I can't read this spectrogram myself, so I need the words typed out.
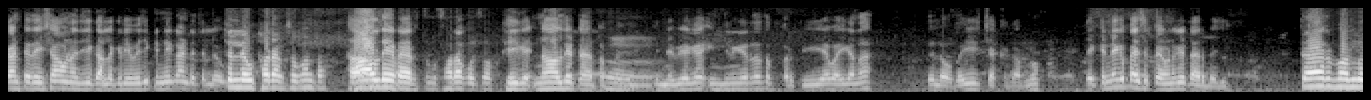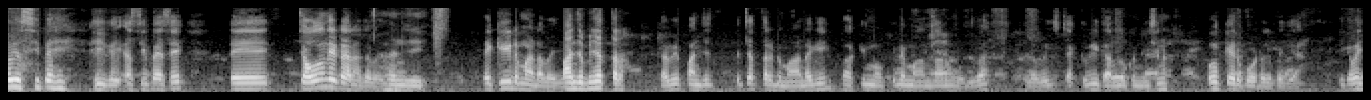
ਘੰਟੇ ਦੇ ਹਿਸਾਬ ਨਾਲ ਜੀ ਗੱਲ ਕਰੀਏ ਬਾਈ ਜੀ ਕਿੰਨੇ ਘੰਟੇ ਚੱਲੇ ਚੱਲੇ 1800 ਘੰਟਾ। ਹਾਲ ਦੇ ਟਾਇਰ ਸਾਰਾ ਕੁਝ ਠੀਕ ਹੈ ਨਾਲ ਦੇ ਟਾਇਰ ਟੱਪੇ। ਜਿੰਨੇ ਵੀ ਹੈਗੇ ਇੰਜਨ ਗੇਅਰ ਦਾ ਤਾਂ ਰੁਪਈਏ ਹੈ ਬਾਈ ਕਹਿੰਦਾ। ਤੇ ਲਓ ਬਾਈ ਚੈੱਕ ਕਰ ਲਓ। ਤੇ ਕਿੰਨੇ ਕੁ ਪੈਸੇ ਪਏ ਹੋਣਗੇ ਟਾਇਰ ਬਾਈ ਜੀ? ਟਾਇਰ ਮੰਨ ਲਓ 80 ਪੈਸੇ। ਠੀਕ ਹੈ ਜੀ 80 ਪੈਸੇ ਤੇ 14 ਦੇ ਟਾਇਰਾਂ ਚ ਬਾਈ। ਹਾਂਜੀ। ਤੇ ਕੀ ਡਿਮਾਂਡ ਆ ਬਾਈ ਜੀ? 575 ਤਾਂ ਵੀ 575 ਡਿਮਾਂਡ ਹੈਗੀ ਬਾਕੀ ਮੌਕੇ ਤੇ ਮਾਨਦਾਨ ਹੋ ਜਾਊਗਾ ਲਓ ਬਾਈ ਚੈੱਕ ਵੀ ਕਰ ਲਓ ਕੰਡੀਸ਼ਨ ਓਕੇ ਰਿਪੋਰਟ ਚ ਭੇਜਿਆ। ਠੀਕ ਹੈ ਬਾਈ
